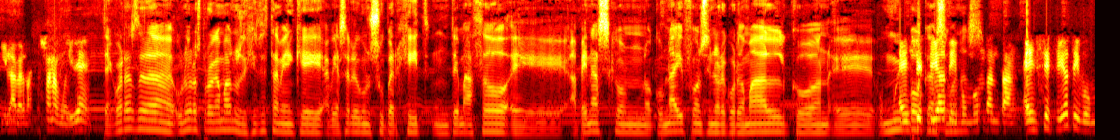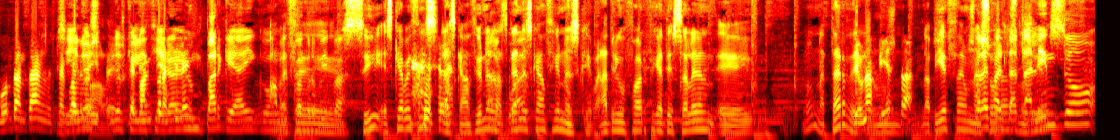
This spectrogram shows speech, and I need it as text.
y la verdad que suena muy bien. ¿Te acuerdas de la- uno de los programas? Nos dijiste también que había salido un super hit, un temazo, eh, apenas con, con un iPhone, si no recuerdo mal, con eh, muy En pocas semanas. Bum Bum Tan Tan. En Cifioti, Bum Bum Tan Tan. ¿sé Sí, cuál me los, dice? los que Funk hicieron en un parque ahí con A cuatro veces, pipas. sí, es que a veces las canciones, las grandes canciones que van a triunfar, fíjate, salen eh, ¿no? una tarde. De una un- fiesta. Una pieza, Solo unas le horas, falta unos días. talento,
